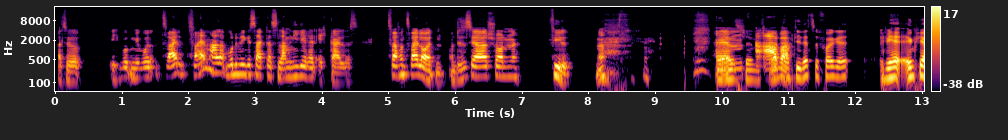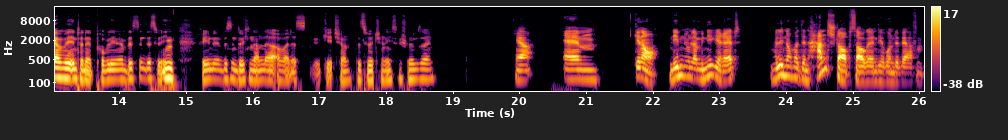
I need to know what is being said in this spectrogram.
Also, ich mir wurde zwei, zweimal wurde mir gesagt, dass Laminiergerät echt geil ist. Zwei von zwei Leuten. Und das ist ja schon viel. Ne? ja, ähm, das. Aber auch die letzte Folge, wir, irgendwie haben wir Internetprobleme ein bisschen, deswegen reden wir ein bisschen durcheinander, aber das geht schon. Das wird schon nicht so schlimm sein. Ja. Ähm, genau. Neben dem Laminiergerät will ich nochmal den Handstaubsauger in die Runde werfen.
